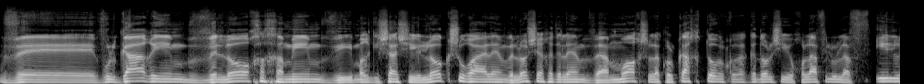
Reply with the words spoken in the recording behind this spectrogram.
ווולגריים ולא חכמים, והיא מרגישה שהיא לא קשורה אליהם ולא שייכת אליהם, והמוח שלה כל כך טוב וכל כך גדול שהיא יכולה אפילו להפעיל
